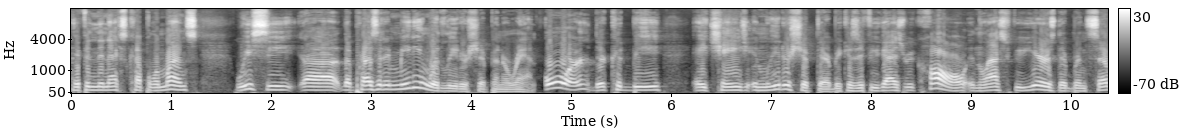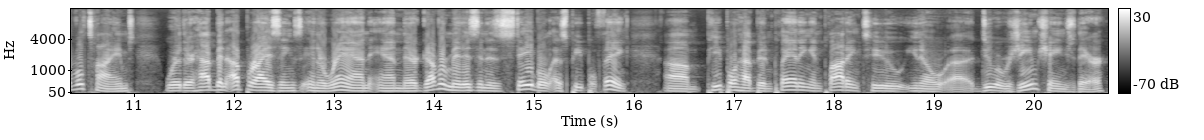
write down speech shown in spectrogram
if in the next couple of months we see uh, the president meeting with leadership in Iran, or there could be a change in leadership there. Because if you guys recall, in the last few years, there have been several times where there have been uprisings in Iran and their government isn't as stable as people think. Um, people have been planning and plotting to, you know, uh, do a regime change there.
